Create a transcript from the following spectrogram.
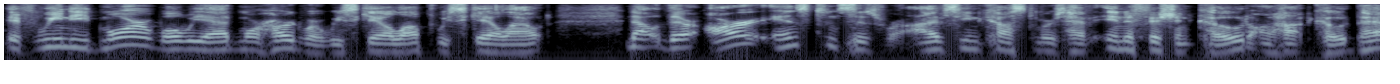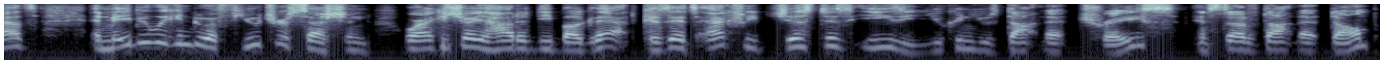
if we need more, well, we add more hardware. We scale up, we scale out. Now, there are instances where I've seen customers have inefficient code on hot code paths, and maybe we can do a future session where I can show you how to debug that because it's actually just as easy. You can use .NET Trace instead of .NET Dump,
